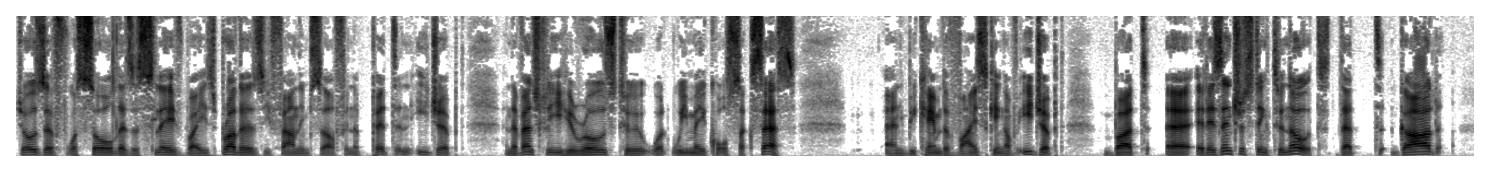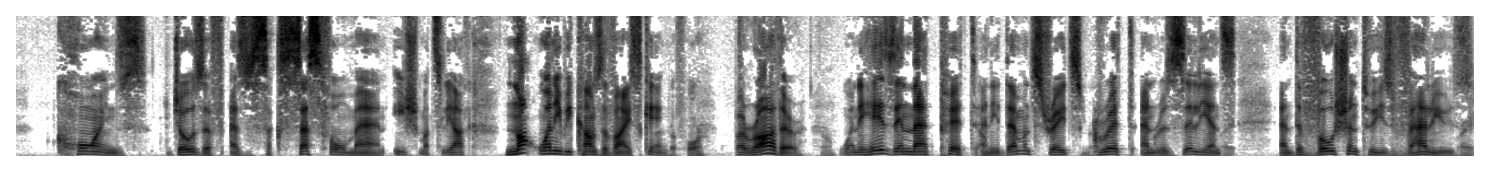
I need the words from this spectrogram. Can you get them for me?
Joseph was sold as a slave by his brothers. He found himself in a pit in Egypt, and eventually he rose to what we may call success and became the vice king of Egypt. But uh, it is interesting to note that God coins Joseph as a successful man, Ish Matzliach, not when he becomes the vice king Before. but rather when he is in that pit and he demonstrates grit and resilience and devotion to his values, Right.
